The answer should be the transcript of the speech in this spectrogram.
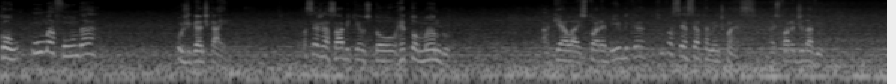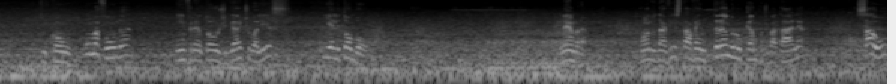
com uma funda, o gigante cai. Você já sabe que eu estou retomando aquela história bíblica que você certamente conhece, a história de Davi, que com uma funda enfrentou o gigante Golias e ele tombou. Lembra? Quando Davi estava entrando no campo de batalha, Saul,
